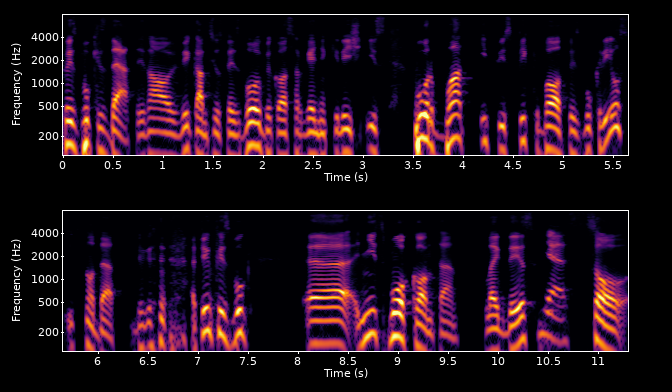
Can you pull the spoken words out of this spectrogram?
Facebook is that you know we can't use Facebook because organic reach is poor. But if we speak about Facebook Reels, it's not that. I think Facebook uh, needs more content like this. Yes. So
